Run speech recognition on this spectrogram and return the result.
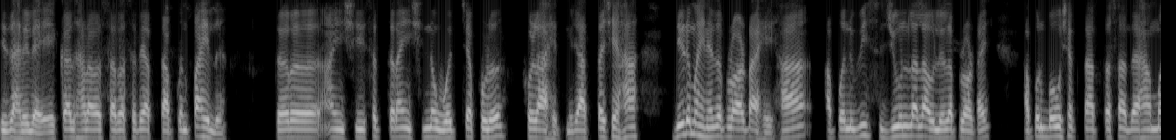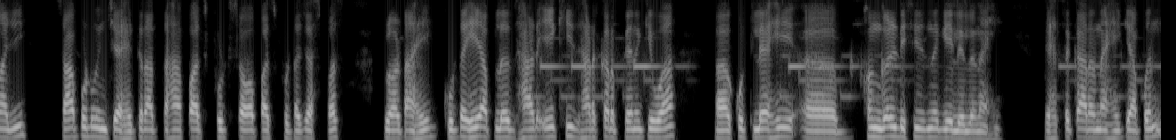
ही झालेली आहे. एका झाडावर सरासरी आत्ता आपण पाहिलं तर ऐंशी सत्तर ऐंशी नव्वदच्या पुढं फळं आहेत. म्हणजे आत्ताशी हा दीड महिन्याचा प्लॉट आहे. हा आपण वीस जूनला लावलेला प्लॉट आहे. आपण बघू शकता आत्ता साधा हा माझी सहा फूट उंची आहे तर आता हा पाच फूट सव्वा पाच फुटाच्या आसपास प्लॉट आहे. कुठंही आपलं झाड एकही झाड करप्यानं किंवा कुठल्याही फंगल डिसीजनं गेलेलं नाही. ह्याचं कारण आहे की आपण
